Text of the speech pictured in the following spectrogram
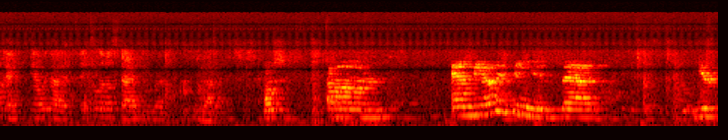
okay, yeah, we got it, it's a little staticky, but we got it. oh, um, and the other thing is that your,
